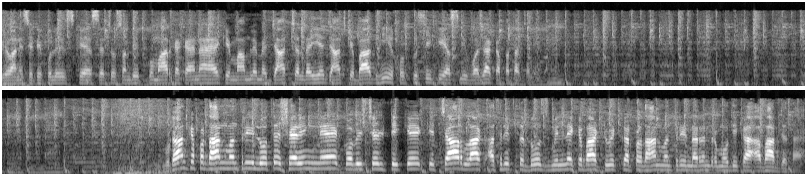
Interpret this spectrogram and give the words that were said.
भिवानी सिटी पुलिस के एसएचओ संदीप कुमार का कहना है कि मामले में जाँच चल रही है। जाँच के बाद ही खुदकुशी की असली वजह का पता चलेगा। भूटान के प्रधानमंत्री लोते शेरिंग ने कोविशील्ड टीके के चार लाख अतिरिक्त डोज मिलने के बाद ट्वीट कर प्रधानमंत्री नरेंद्र मोदी का आभार जताया।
